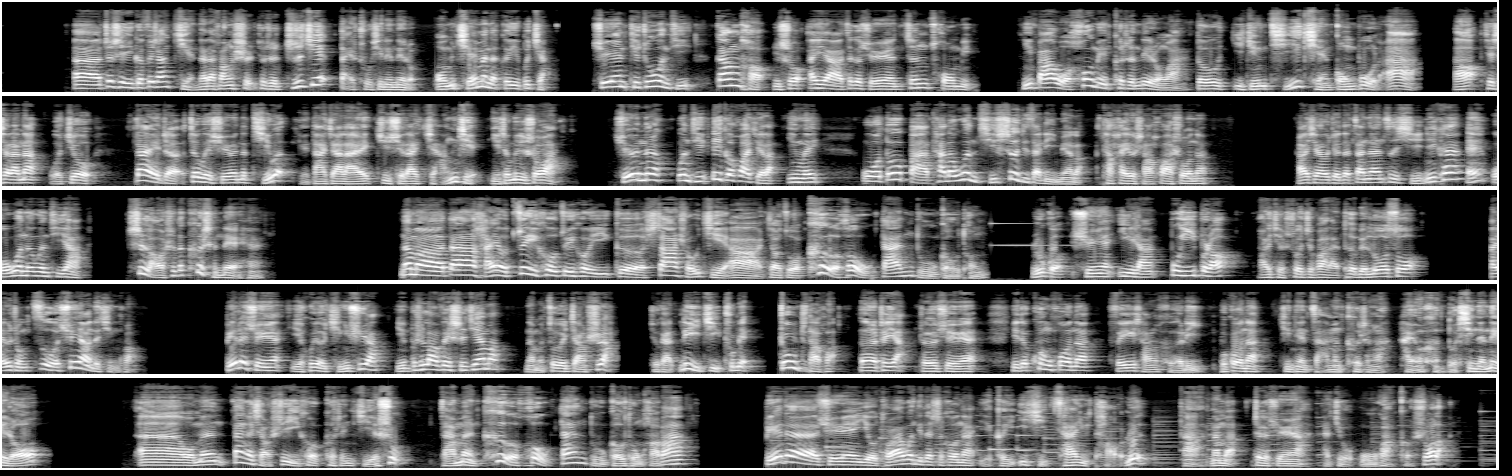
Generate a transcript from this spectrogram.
啊，这是一个非常简单的方式，就是直接带出新的内容。我们前面的可以不讲，学员提出问题，刚好你说，哎呀，这个学员真聪明，你把我后面课程内容啊都已经提前公布了啊。好，接下来呢，我就带着这位学员的提问给大家来继续来讲解。你这么一说啊，学员的问题立刻化解了，因为我都把他的问题设计在里面了，他还有啥话说呢？而且我觉得沾沾自喜。你看，哎，我问的问题呀，是老师的课程内。那么，当然还有最后最后一个杀手锏啊，叫做课后单独沟通。如果学员依然不依不饶，而且说起话来特别啰嗦，还有一种自我炫耀的情况，别的学员也会有情绪啊，也不是浪费时间吗？那么作为讲师啊，就该立即出面。终止谈话。呃，这样，这位学员，你的困惑呢非常合理。不过呢，今天咱们课程啊还有很多新的内容。呃，我们半个小时以后课程结束，咱们课后单独沟通，好吧？别的学员有同样问题的时候呢，也可以一起参与讨论啊。那么这个学员啊，他就无话可说了。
